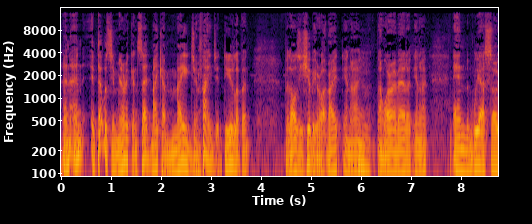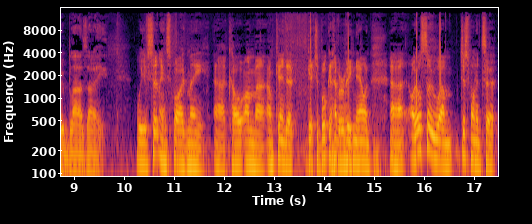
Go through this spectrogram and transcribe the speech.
and and if that was the Americans, they'd make a major major deal of it. But Aussie should be right, mate. You know, mm. don't worry about it. You know, and we are so blasé well, you've certainly inspired me, uh, Cole. I'm uh, I'm keen to get your book and have a read now. And uh, I also um, just wanted to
